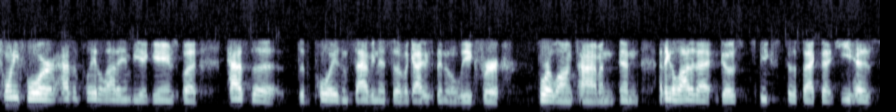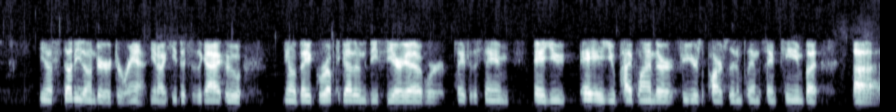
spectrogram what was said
24, hasn't played a lot of NBA games, but has the the poise and savviness of a guy who's been in the league for for a long time, and and I think a lot of that goes speaks to the fact that he has you know studied under Durant. You know, he this is a guy who you know they grew up together in the DC area, were played for the same AAU AAU pipeline. They're a few years apart, so they didn't play on the same team. But uh,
